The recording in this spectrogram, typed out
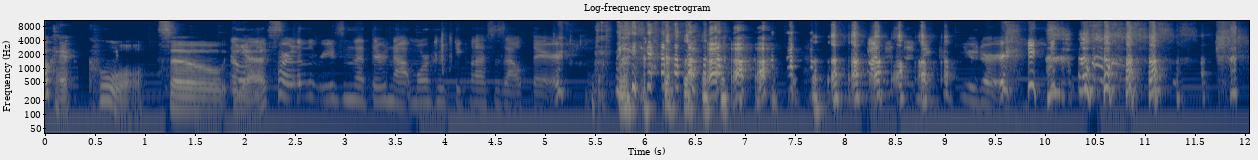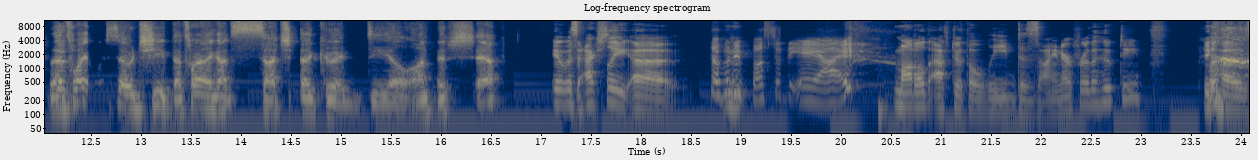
Okay, cool. So, So yes. part of the reason that there's not more hoopty classes out there. Computer. That's why it was so cheap. That's why I got such a good deal on this ship. it was actually uh, Somebody busted the AI. modeled after the lead designer for the Hoopty because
